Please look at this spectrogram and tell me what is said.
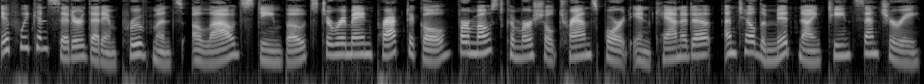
if we consider that improvements allowed steamboats to remain practical for most commercial transport in Canada until the mid 19th century.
